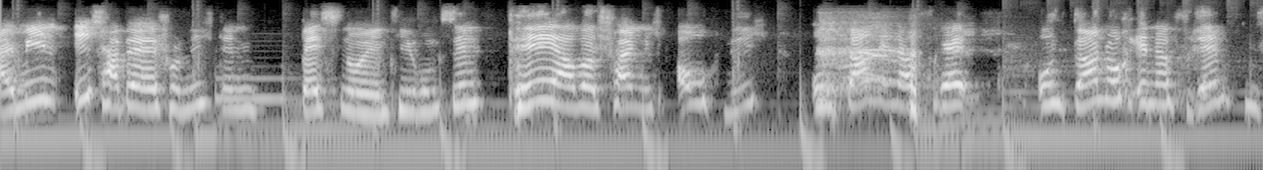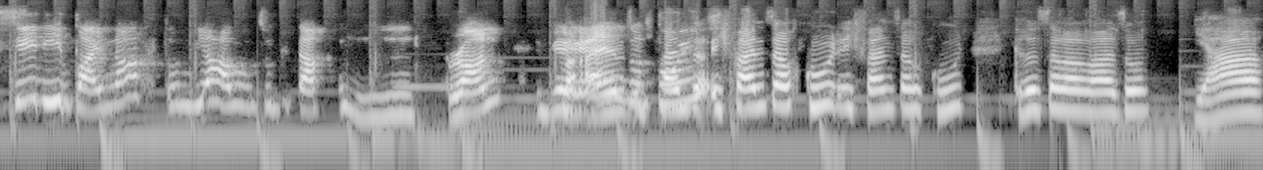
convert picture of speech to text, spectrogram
I mean, ich habe ja schon nicht den besten Orientierungssinn. P ja wahrscheinlich auch nicht. Und dann in der und dann noch in der fremden City bei Nacht und wir haben uns so gedacht, mm, run. Wir Vor allem, rennen so ich, fand, ich fand's auch gut, ich fand's auch gut. Christopher war so, ja,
